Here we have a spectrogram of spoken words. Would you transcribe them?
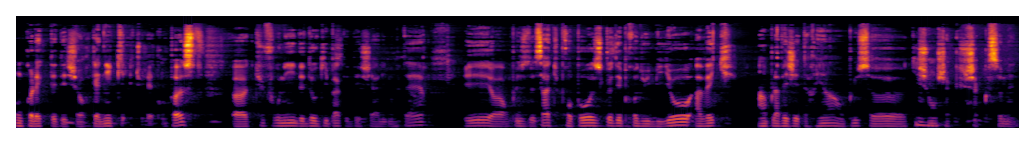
on collecte des déchets organiques et tu les compostes, euh, tu fournis des doggy bags, des déchets alimentaires, et euh, en plus de ça, tu proposes que des produits bio avec un plat végétarien en plus qui Mhm. change chaque, chaque semaine.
